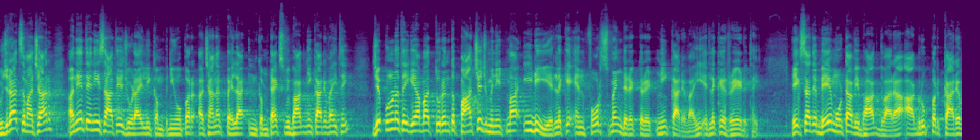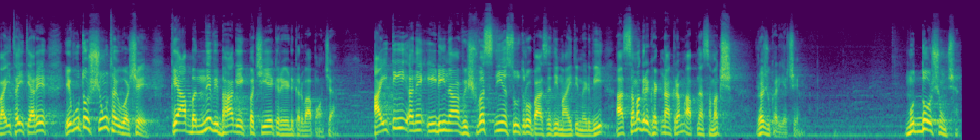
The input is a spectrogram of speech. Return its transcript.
ગુજરાત સમાચાર અને તેની સાથે જોડાયેલી કંપનીઓ પર અચાનક પહેલા ઇન્કમટેક્સ વિભાગની કાર્યવાહી થઈ, જે પૂર્ણ થઈ ગયા બાદ તુરંત પાંચ જ મિનિટમાં ઈડી એટલે કે એન્ફોર્સમેન્ટ ડિરેક્ટોરેટની કાર્યવાહી, એટલે કે રેડ થઈ. એક સાથે બે મોટા વિભાગ દ્વારા આ ગ્રુપ પર કાર્યવાહી થઈ, ત્યારે એવું તો શું થયું હશે કે આ બંને વિભાગ એક પછી એક રેડ કરવા પહોંચ્યા? આઈટી અને ઈડીના વિશ્વસનીય સૂત્રો પાસેથી માહિતી મેળવી આ સમગ્ર ઘટનાક્રમ આપના સમક્ષ રજૂ કરીએ છીએ. મુદ્દો શું છે?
